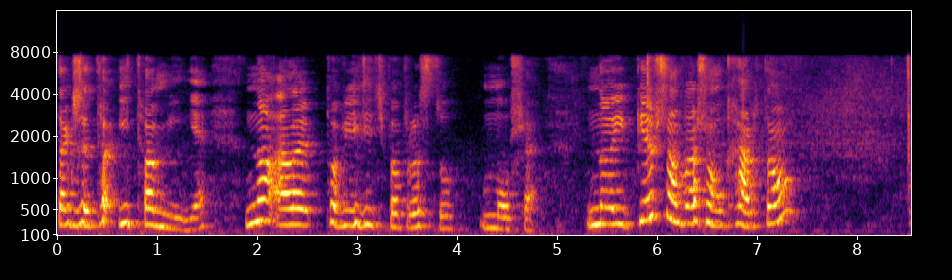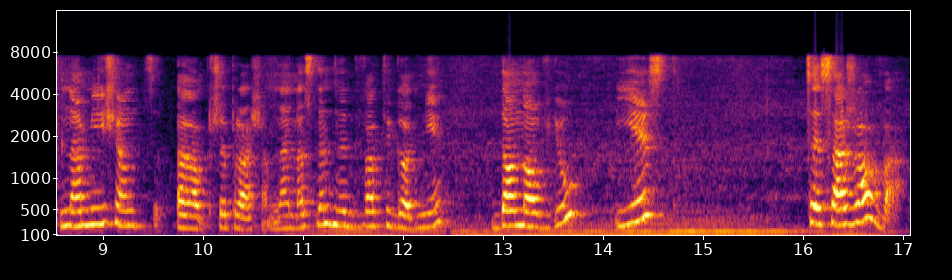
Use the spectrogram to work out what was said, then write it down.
Także to i to minie. No ale powiedzieć po prostu muszę. No i pierwszą waszą kartą na miesiąc, a, przepraszam, na następne dwa tygodnie do nowiu jest cesarzowa.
